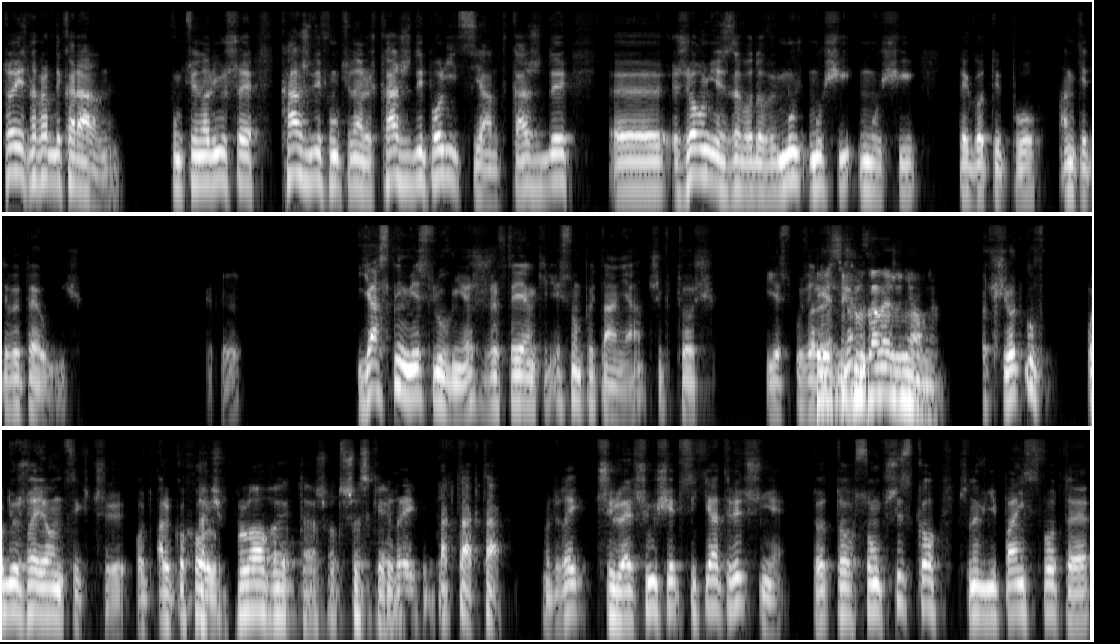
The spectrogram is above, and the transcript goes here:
to jest naprawdę karalne. Funkcjonariusze, każdy funkcjonariusz, każdy policjant, każdy e, żołnierz zawodowy mu, musi, musi tego typu ankietę wypełnić. Jasnym jest również, że w tej ankiecie są pytania, czy ktoś jest uzależniony. Jesteś uzależniony. Od środków odjurzających, czy od alkoholu. Przeciwbólowych też, od wszystkiego. Tutaj, tak, tak, tak. No tutaj, czy leczył się psychiatrycznie? To, to są wszystko, szanowni państwo, te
